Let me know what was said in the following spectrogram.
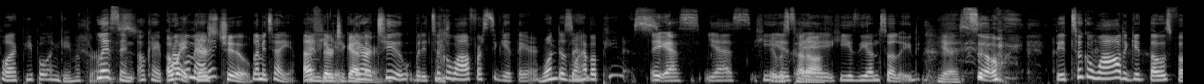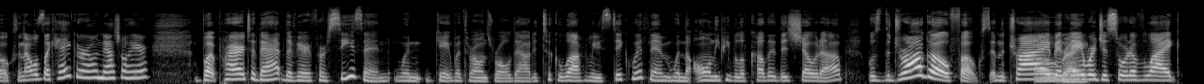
black people in Game of Thrones? Listen, okay, Oh wait, there's two. Let me tell you. and they're together. There are two, but it took a while for us to get there. One doesn't have a penis. Yes, yes, he It was cut a, off. he is the unsullied. Yes. So it took a while to get those folks, and I was like, "Hey, girl, natural hair." But prior to that, the very first season when Game of Thrones rolled out, it took a while for me to stick with them. When the only people of color that showed up was the Drogo folks and the tribe, Oh, and they were just sort of like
